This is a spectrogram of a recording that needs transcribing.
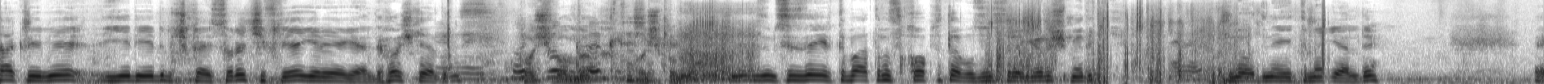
Takribi 7-7,5 ay sonra çiftliğe geriye geldi. Hoş geldiniz. Hoş bulduk. Hoş bulduk. Şimdi bizim sizle irtibatımız koptu tabi uzun süre görüşmedik. Şimdi Odin eğitime geldi. Ee,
